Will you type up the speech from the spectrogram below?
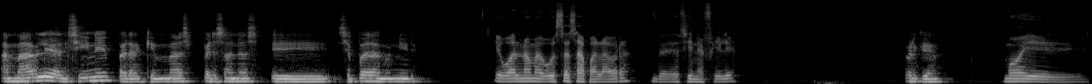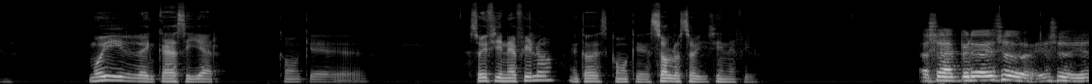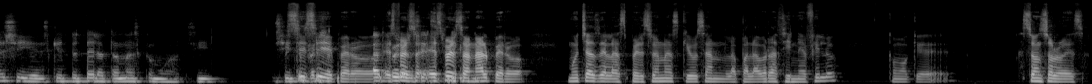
amable al cine para que más personas eh, se puedan unir. igual no me gusta esa palabra de cinefilia. Porque, Muy, muy de encasillar. Como que soy cinéfilo, entonces como que solo soy cinéfilo. o sea, pero eso, eso es si es que tú te lo tomas como si tu Sí, sí, pero personalidad es, perso- es personal, pero muchas de las personas que usan la palabra cinéfilo, como que son solo eso.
